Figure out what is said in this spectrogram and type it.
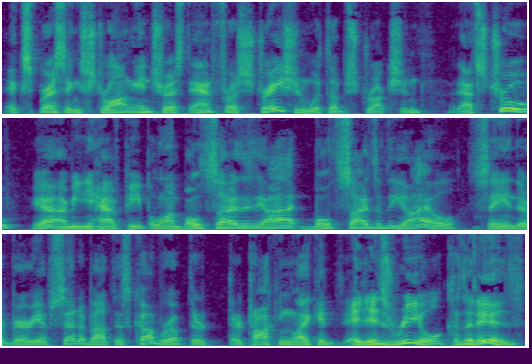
expressing strong interest and frustration with obstruction. That's true. Yeah, I mean you have people on both sides of the aisle, both sides of the aisle saying they're very upset about this cover up. They're they're talking like it, it is real because it is.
